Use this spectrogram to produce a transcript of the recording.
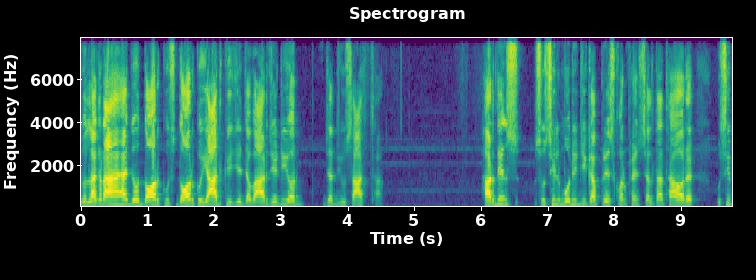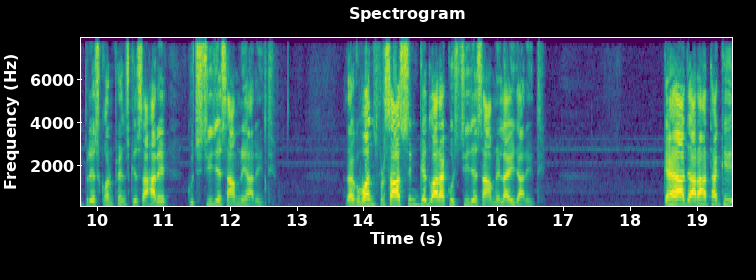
जो लग रहा है, जो दौर उस दौर को याद कीजिए, जब आरजेडी और जदयू साथ था। हर दिन सुशील मोदी जी का प्रेस कॉन्फ्रेंस चलता था और उसी प्रेस कॉन्फ्रेंस के सहारे कुछ चीज़ें सामने आ रही थी। रघुवंश प्रसाद सिंह के द्वारा कुछ चीज़ें सामने लाई जा रही थी। कहा जा रहा था कि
